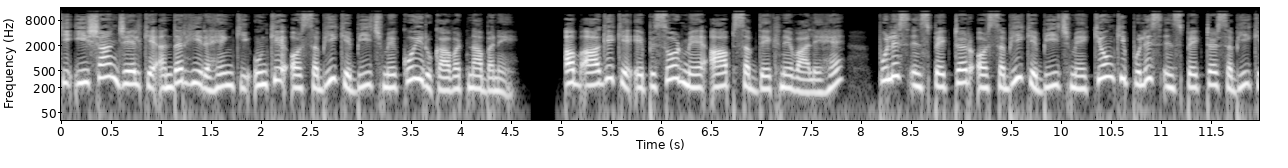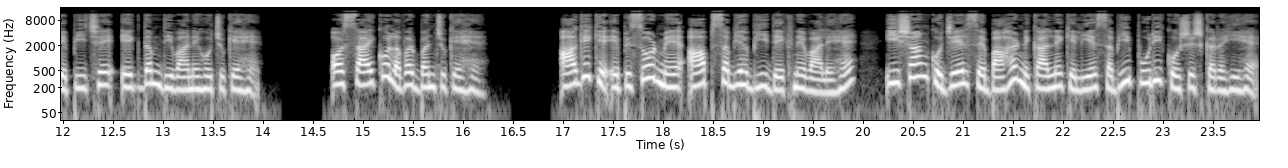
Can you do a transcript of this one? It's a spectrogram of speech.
कि ईशान जेल के अंदर ही रहें कि उनके और सभी के बीच में कोई रुकावट ना बने। अब आगे के एपिसोड में आप सब देखने वाले हैं, पुलिस इंस्पेक्टर और सभी के बीच में क्योंकि पुलिस इंस्पेक्टर सभी के पीछे एकदम दीवाने हो चुके हैं। और साइको लवर बन चुके हैं। आगे के एपिसोड में आप सब यह भी देखने वाले हैं, ईशान को जेल से बाहर निकालने के लिए सभी पूरी कोशिश कर रही है।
